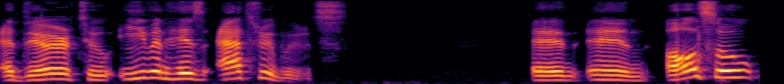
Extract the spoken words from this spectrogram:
adhere to even his attributes. And, and also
